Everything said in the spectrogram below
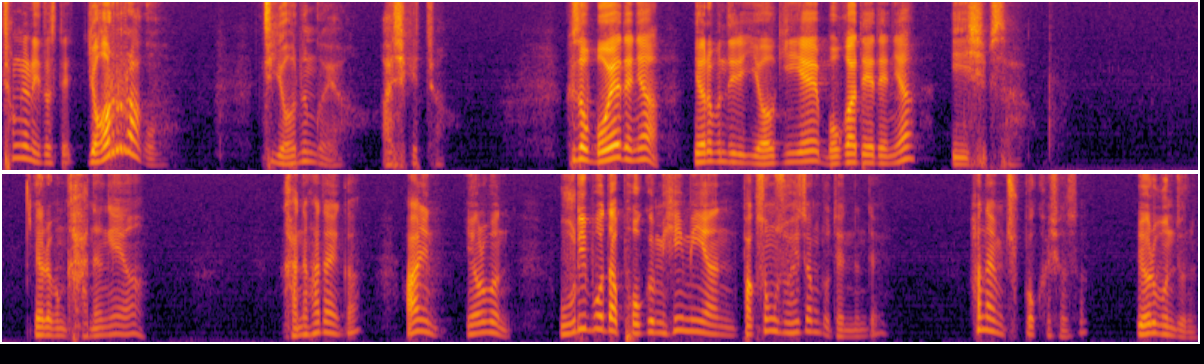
청년 이뤘을 때 열으라고. 이제 여는 거예요. 아시겠죠? 그래서 뭐 해야 되냐? 여러분들이 여기에 뭐가 돼야 되냐? 24. 여러분 가능해요. 가능하다니까? 아니 여러분 우리보다 복음 희미한 박성수 회장도 됐는데 하나님 축복하셔서 여러분들은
